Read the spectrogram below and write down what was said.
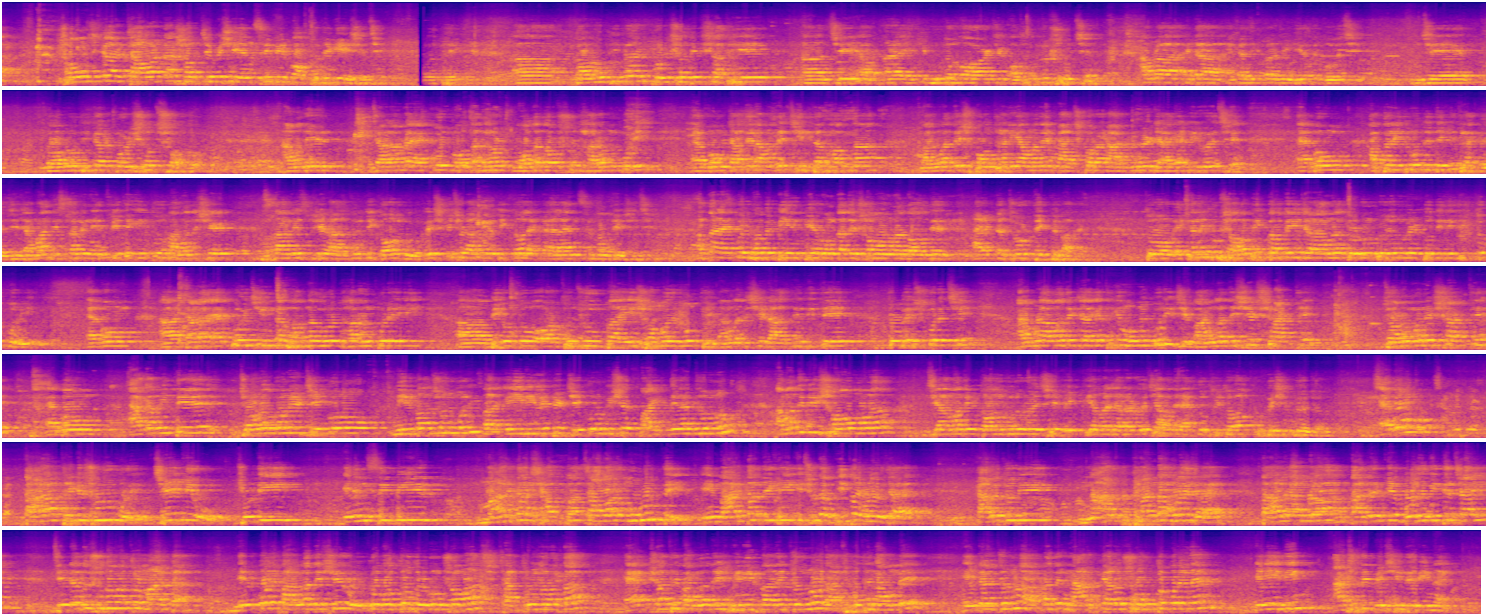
সংস্কার চাওয়াটা সবচেয়ে বেশি এনসিপির পক্ষ থেকে এসেছে। গণ অধিকার পরিষদের সাথে যে আপনারা একীভূত হওয়ার যে কথাগুলো শুনছেন, আমরা এটা একাধিকবার মিডিয়াতে বলেছি যে গণ অধিকার পরিষদ সহ আমাদের যারা আমরা একই মতাধর, মতাদর্শ ধারণ করি এবং যাদের আমাদের চিন্তা ভাবনা বাংলাদেশ পন্থা নিয়ে আমাদের কাজ করার আগ্রহের জায়গাটি রয়েছে এবং আপনারা ইতিমধ্যে দেখে থাকবেন যে জামাত ইসলামের নেতৃত্বে কিন্তু বাংলাদেশের ইসলামিস্ট যে রাজনৈতিক দলগুলো বেশ কিছু রাজনৈতিক দল একটা অ্যালায়েন্সের মধ্যে এসেছে। আপনারা একইভাবে বিএনপি এবং তাদের সমমনা দলদের আরেকটা জোট দেখতে পাবেন। তো এখানে খুব স্বাভাবিকভাবেই যারা আমরা তরুণ প্রজন্মের প্রতিনিধিত্ব করি এবং যারা একই চিন্তা ভাবনাগুলো ধারণ করেই আহ, বিগত অর্থযুগ বা এই সময়ের মধ্যে বাংলাদেশের রাজনীতিতে প্রবেশ করেছি আমরা আমাদের জায়গা থেকে মনে করি যে বাংলাদেশের স্বার্থে, জনগণের স্বার্থে এবং আগামীতে জনগণের যে কোনো নির্বাচন বলি বা এই রিলেটেড যে কোনো বিষয়ে ফাইট দেওয়ার জন্য আমাদের এই সম্ভাবনা যে আমাদের দলগুলো রয়েছে, ব্যক্তি আমরা যারা রয়েছে, আমাদের একত্রিত হওয়া খুব বেশি প্রয়োজন। এবং তারা থেকে শুরু করে যে কেউ যদি এনসিপির মার্কা সাপলা চাওয়ার মুহূর্তে এই মার্কা দেখেই কিছুটা ভীত হয়ে যায় কারও যদি নাক ঠান্ডা হয়ে যায়, তাহলে আমরা তাদেরকে বলে দিতে চাই যেটা তো শুধুমাত্র মার্কা। এরপরে বাংলাদেশের ঐক্যবদ্ধ তরুণ সমাজ, ছাত্র জনতা একসাথে বাংলাদেশ বিনির্মাণের জন্য রাজপথে নামবে। এটার জন্য আপনাদের নাককে আরও শক্ত করে নেন। এই দিন আসতে বেশি দেরি নাই।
